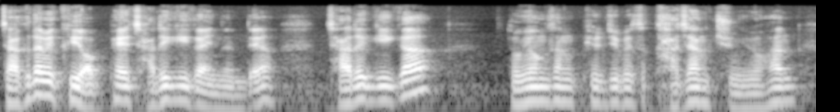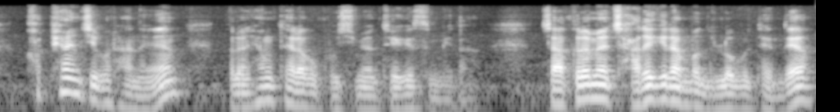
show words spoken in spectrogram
자, 그 다음에 그 옆에 자르기가 있는데요. 자르기가 동영상 편집에서 가장 중요한 컷 편집을 하는 그런 형태라고 보시면 되겠습니다. 자, 그러면 자르기를 한번 눌러볼 텐데요.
